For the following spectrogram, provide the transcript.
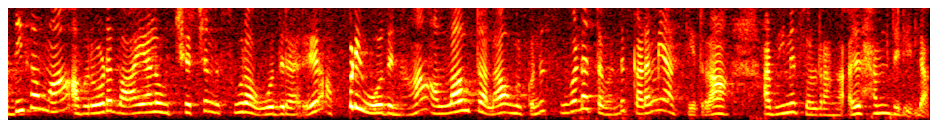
அதிகமாக அவரோட வாயால் உச்சரித்து அந்த சூறா ஓதுறாரு. அப்படி ஓதுனா அல்லாஹ் தாலா அவங்களுக்கு வந்து சுவனத்தை வந்து கடமையாக்கிடுறான் அப்படின்னு சொல்கிறாங்க அல்ஹம்துலில்லா.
